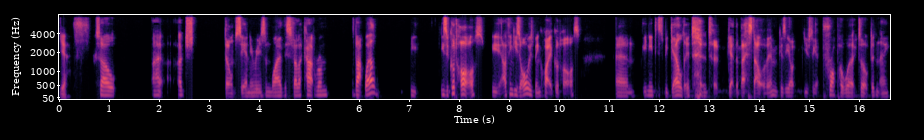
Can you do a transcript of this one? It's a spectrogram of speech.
yes. So I I just don't see any reason why this fella can't run that well. He, he's a good horse. He, I think he's always been quite a good horse. Um, he needed to be gelded to get the best out of him because he used to get proper worked up, didn't he?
